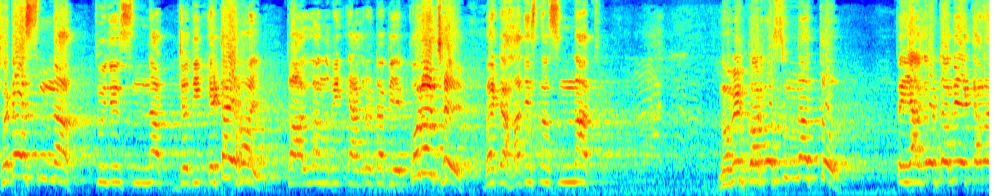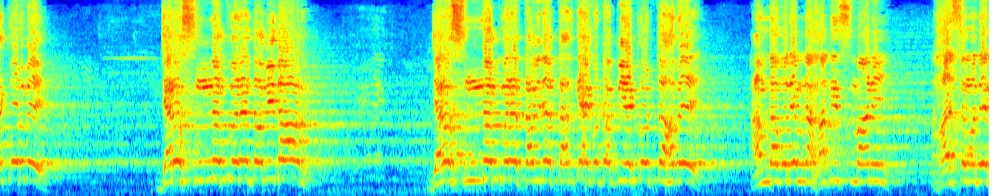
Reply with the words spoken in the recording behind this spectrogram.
সেটাই সুন্নাত। তুই যদি সুন্নাত, যদি এটাই হয়, তা আল্লাহ নবী এগারোটা বিয়ে করেছে, বা এটা হাদিস না সুন্নাত? নবীর কর্ম সুন্নাত তো। তো এগারোটা বিয়ে কারা করবে? যারা সুন্নাত মানে দাবিদার, যারা সুন্নাত মানে দাবিদার, তাদেরকে এগারোটা বিয়ে করতে হবে। আমরা বলি আমরা হাদিস মানি। হাদিস আমাদের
